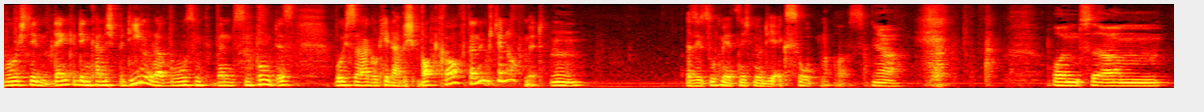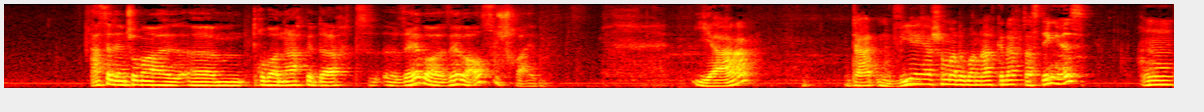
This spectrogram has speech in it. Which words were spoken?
wo, ich den denke, den kann ich bedienen, oder wo es ein- wenn es ein Punkt ist, wo ich sage, okay, da habe ich Bock drauf, dann nehme ich den auch mit. Also ich suche mir jetzt nicht nur die Exoten raus. Ja. Und ähm, hast du denn schon mal ähm, drüber nachgedacht, äh, selber, selber auszuschreiben? Ja, da hatten wir ja schon mal drüber nachgedacht. Das Ding ist, mh,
